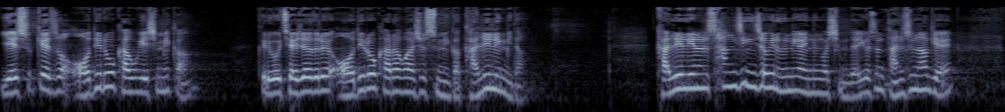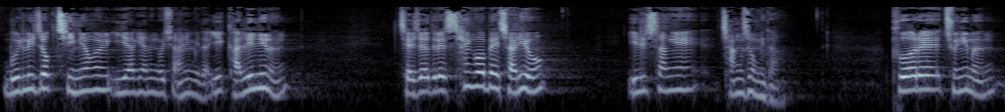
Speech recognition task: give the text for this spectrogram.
예수께서 어디로 가고 계십니까? 그리고 제자들을 어디로 가라고 하셨습니까? 갈릴리입니다. 갈릴리는 상징적인 의미가 있는 것입니다. 이것은 단순하게 물리적 지명을 이야기하는 것이 아닙니다. 이 갈릴리는 제자들의 생업의 자리요, 일상의 장소입니다. 부활의 주님은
